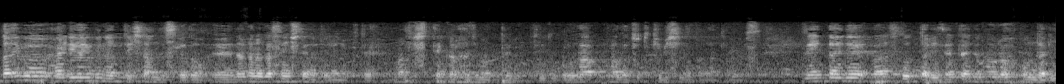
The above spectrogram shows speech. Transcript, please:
だいぶ入りが良くなってきたんですけど、えー、なかなか先取点が取れなくてまず失点から始まっているっていうところがまだちょっと厳しいのかなと思います。全体でバランス取ったり全体でボールを運んだりっ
